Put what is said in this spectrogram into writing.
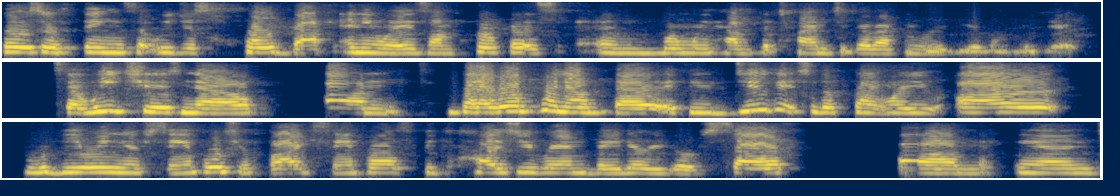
those are things that we just hold back anyways on purpose. And when we have the time to go back and review them, we do. So we choose no. Um, but I will point out though, if you do get to the point where you are reviewing your samples, your flag samples, because you ran VADR yourself um, and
